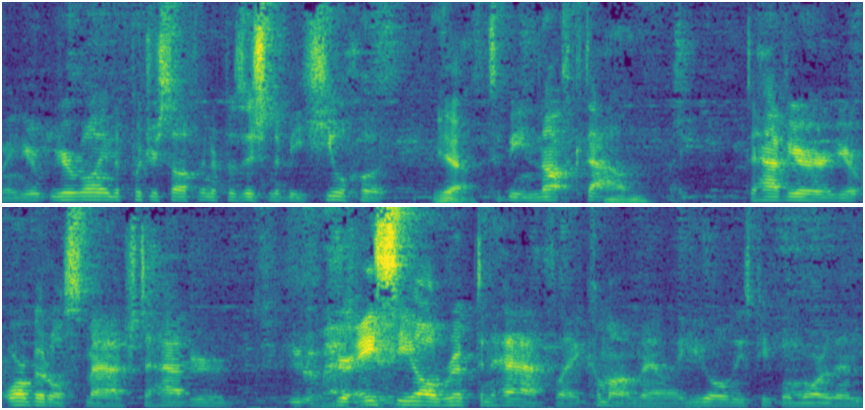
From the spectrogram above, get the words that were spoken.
I mean, you're you're willing to put yourself in a position to be heel hooked, Yeah. to be knocked out, Mm-hmm. like, to have your your orbital smashed, to have your your ACL ripped in half. Like, come on, man! Like, you owe these people more than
